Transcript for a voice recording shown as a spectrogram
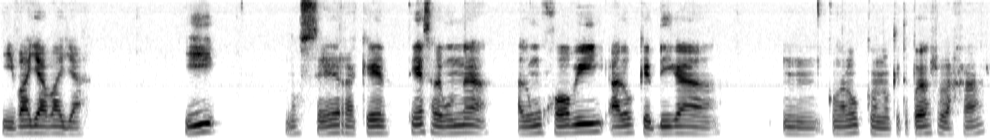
Y vaya, vaya. Y no sé, Raquel, ¿tienes alguna algún hobby, algo que diga Mm, con algo con lo que te puedas relajar?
